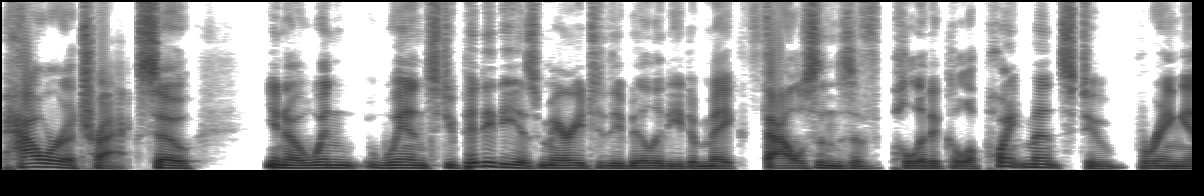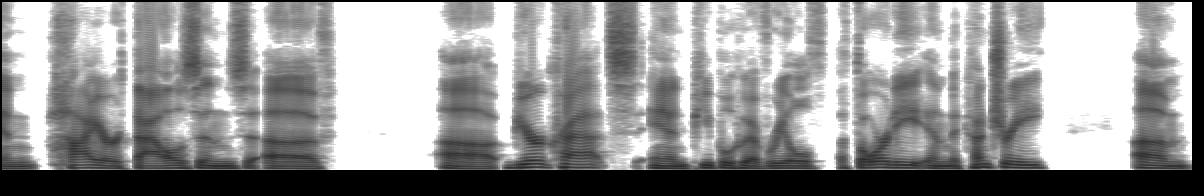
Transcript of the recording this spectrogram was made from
Power attracts. So you know when when stupidity is married to the ability to make thousands of political appointments to bring in hire thousands of uh, bureaucrats and people who have real authority in the country um,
